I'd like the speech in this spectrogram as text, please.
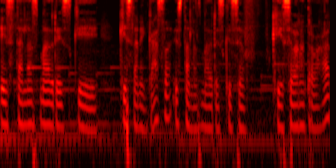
están las madres que, que están en casa, están las madres que se, que se van a trabajar,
